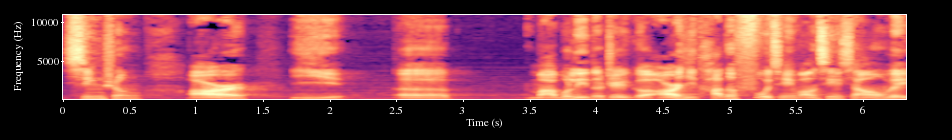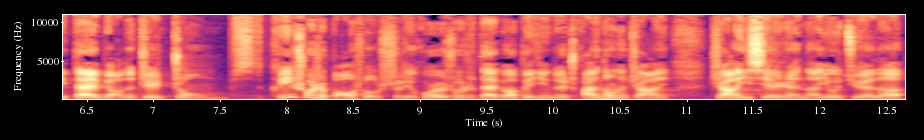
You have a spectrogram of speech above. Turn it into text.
新生，而以呃马布里的这个，而以他的父亲王庆祥为代表的这种可以说是保守势力，或者说是代表北京队传统的这样这样一些人呢，又觉得。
